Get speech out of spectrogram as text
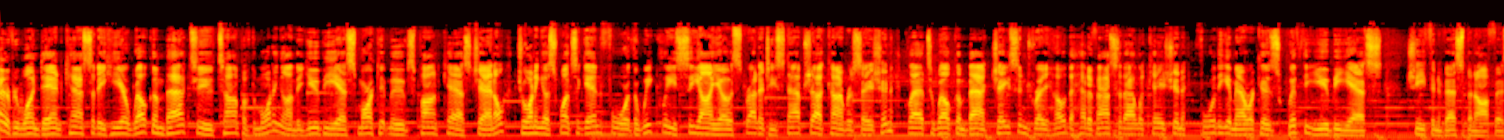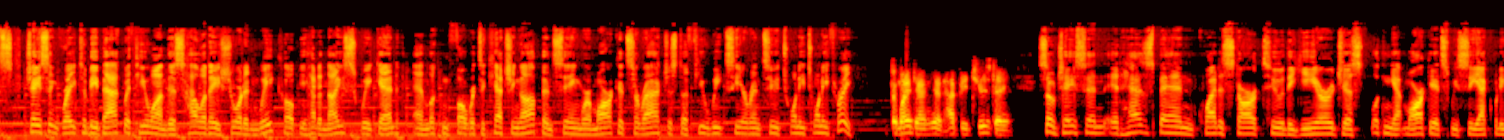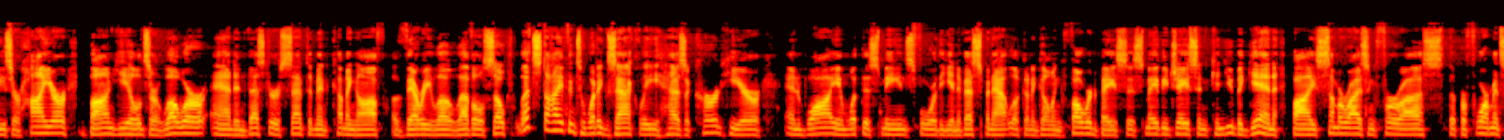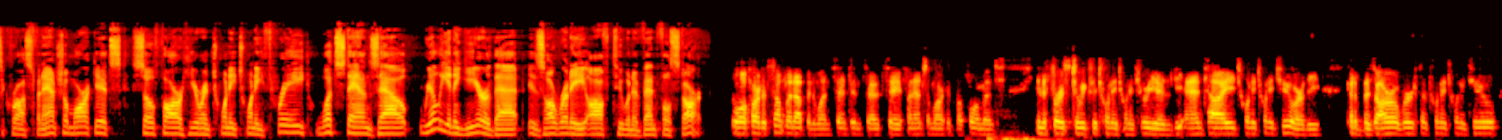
Hi, everyone. Dan Cassidy here. Welcome back to Top of the Morning on the UBS Market Moves podcast channel. Joining us once again for the weekly CIO Strategy Snapshot conversation. Glad to welcome back Jason Draho, the head of asset allocation for the Americas with the UBS. Chief Investment Office. Jason, great to be back with you on this holiday shortened week. Hope you had a nice weekend and looking forward to catching up and seeing where markets are at just a few weeks here into 2023. Good morning, Dan. Yeah, happy Tuesday. So, Jason, it has been quite a start to the year. Just looking at markets, we see equities are higher, bond yields are lower, and investor sentiment coming off a very low level. So, let's dive into what exactly has occurred here and why and what this means for the investment outlook on a going forward basis. Maybe, Jason, can you begin by summarizing for us the performance across financial markets so far here in 2023? What stands out really in a year that is already off to an eventful start? Well, if I were to sum it up in one sentence, I would say financial market performance in the first two weeks of 2023 is the anti 2022 or the kind of bizarro version of 2022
